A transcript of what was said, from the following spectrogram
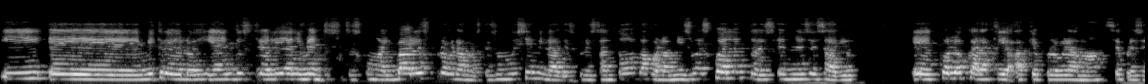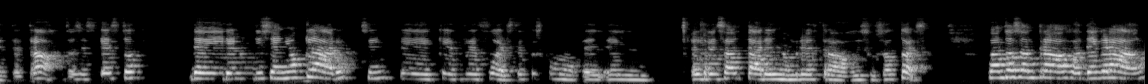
y eh, microbiología industrial y de alimentos. Entonces, como hay varios programas que son muy similares, pero están todos bajo la misma escuela, entonces es necesario eh, colocar aquí a, qué programa se presenta el trabajo. Entonces, esto debe ir en un diseño claro, ¿sí? Eh, que refuerce pues como el, el resaltar el nombre del trabajo y sus autores. Cuando son trabajos de grado,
